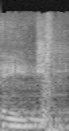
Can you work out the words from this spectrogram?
Rampage.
